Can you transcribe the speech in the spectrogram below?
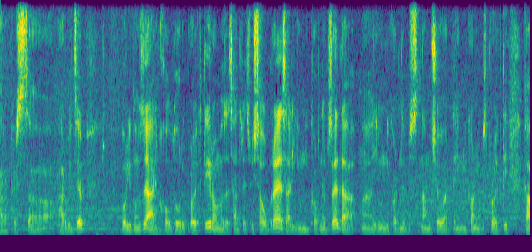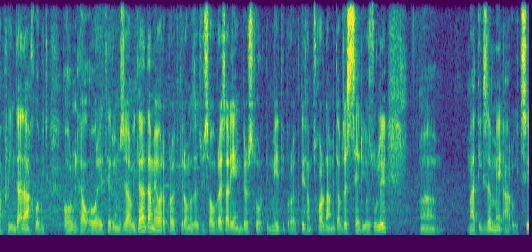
არაფერს არ ვიძებ. პოლიგონზე არის მხოლოდ ორი პროექტი, რომელზეც ადრეც ვისაუბრე, ეს არის unicorn-ებზე და unicorn-ების ნამუშევარი და unicorn-ების პროექტი გაფრინდა და ახლობით 2.2 Ethereum-ზე ავიდა და მეორე პროექტი, რომელზეც ვისაუბრე, ეს არის Ember Sword-ი, მეტი პროექტი, სამწუხაროდ ამიტავზე სერიოზული მატიკზე მე არ ვიცი.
